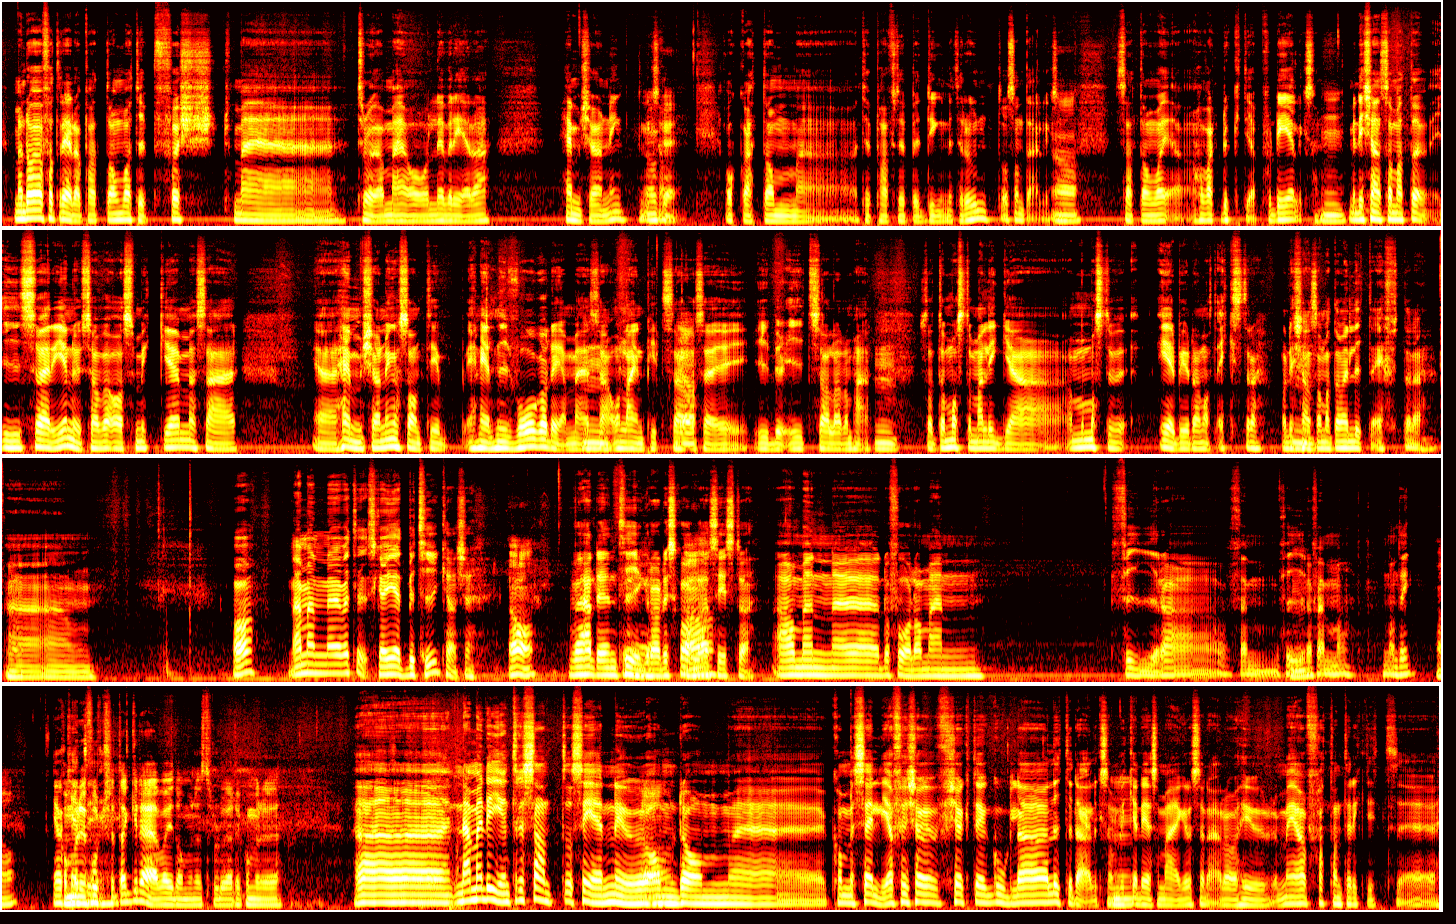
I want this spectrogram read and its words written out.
Men då har jag fått reda på att de var typ först med, tror jag, med att leverera hemkörning. Liksom. Okej. Och att de eh, typ haft uppe dygnet runt och sånt där. Liksom. Ja. Så att de var, har varit duktiga på det. Liksom. Mm. Men det känns som att de, i Sverige nu så har vi as mycket med så här eh, hemkörning och sånt. Till en helt ny våg av det med Mm. så här online-pizza Ja. och så här Uber Eats och alla de här. Mm. Så att då måste man ligga, man måste erbjuda något extra. Och det känns Mm. som att de är lite efter där. Ja. Ehm, ja, nej men jag vet inte, ska jag ge ett betyg kanske? Ja, Vi hade en 10-gradig skala Ja. sist va? Ja men eh, då får de en 4, 5, 4, Mm. 5 någonting. Ja. Kommer du inte- fortsätta gräva i Dominus tror du? Eller kommer du... Eh, nej men det är ju intressant att se nu Ja. om de eh, kommer sälja. Jag försö- försökte googla lite där liksom Mm. vilka det är som äger och sådär. och hur- Men jag fattar inte riktigt eh,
